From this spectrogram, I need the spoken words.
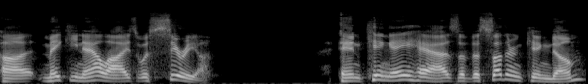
uh, making allies with Syria. And King Ahaz of the southern kingdom,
